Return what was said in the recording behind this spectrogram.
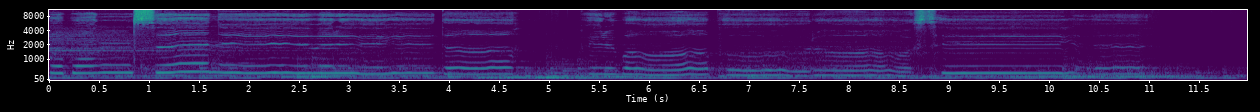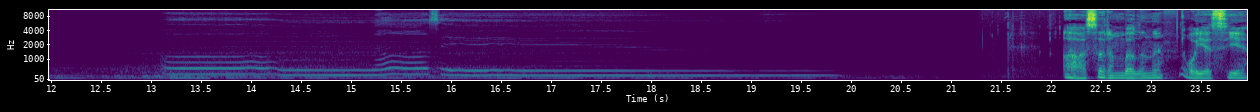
Baban seni Asar'ın balını Oyasi'ye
